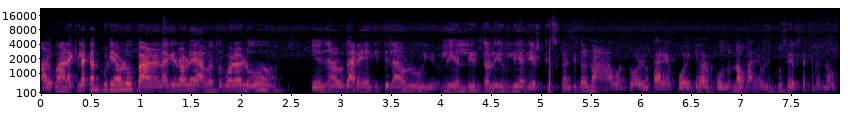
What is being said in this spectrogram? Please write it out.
ಅವಳು ಅಂತ ಬಿಡಿ ಅವಳು ಬಾಳಾಗಿರೋಳು ಯಾವತ್ತೋ ಬಾಳಳು. ಏನು ಅವಳು ಆಗಿತ್ತಿಲ್ಲ ಅವಳು ಇರಲಿ ಅಲ್ಲಿ ಇರ್ತಾಳು, ಇರಲಿ ಅದು ಎಷ್ಟು ಇಸ್ಕೊಂಡಿದ್ದಾಳು ನಾವು ಅಂತ ಅವಳು ಕರೆಯಕ್ಕೆ ಹೋಗಿಲ್ಲ ಅವ್ಳು ಬಂದು ನಾವು ಮನೆಯೊಳಗೂ ಸೇರ್ಸಕ್ಕಿಲ್ಲ ನಾವು.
